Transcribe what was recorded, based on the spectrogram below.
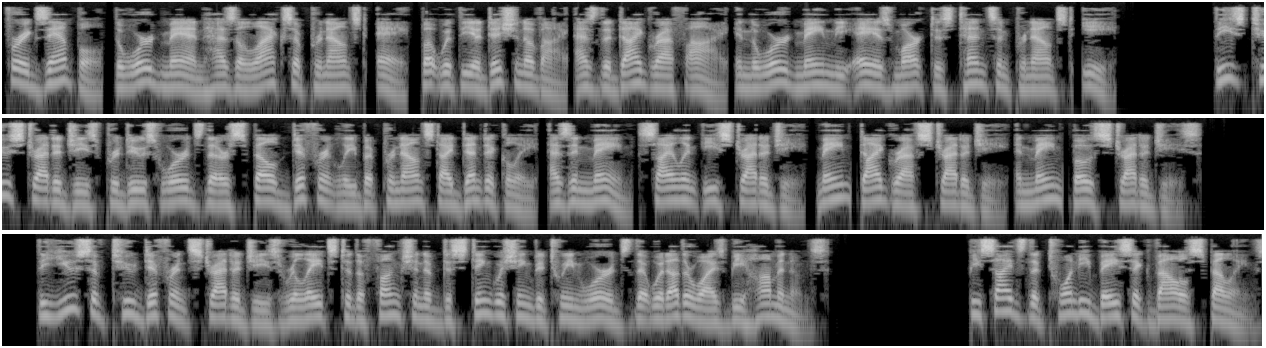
For example, the word man has a laxa pronounced a, but with the addition of i as the digraph i in the word main the a is marked as tense and pronounced e. These two strategies produce words that are spelled differently but pronounced identically, as in main silent e strategy, main digraph strategy, and main both strategies. The use of two different strategies relates to the function of distinguishing between words that would otherwise be homonyms. Besides the 20 basic vowel spellings,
